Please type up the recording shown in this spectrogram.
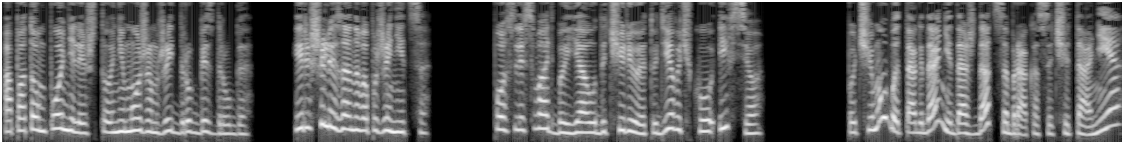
А потом поняли, что не можем жить друг без друга. И решили заново пожениться. После свадьбы я удочерю эту девочку, и все. Почему бы тогда не дождаться бракосочетания?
